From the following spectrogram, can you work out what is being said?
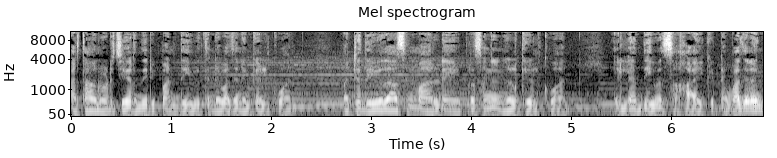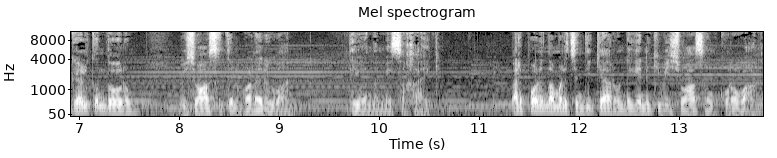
കർത്താവിനോട് ചേർന്നിരിപ്പാൻ ദൈവത്തിന്റെ വചനം കേൾക്കുവാൻ മറ്റ് ദൈവദാസന്മാരുടെ പ്രസംഗങ്ങൾ കേൾക്കുവാൻ എല്ലാം ദൈവം സഹായിക്കട്ടെ. വചനം കേൾക്കും തോറും വിശ്വാസത്തിൽ വളരുവാൻ ദൈവം നമ്മെ സഹായിക്കും. പലപ്പോഴും നമ്മൾ ചിന്തിക്കാറുണ്ട് എനിക്ക് വിശ്വാസം കുറവാണ്.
